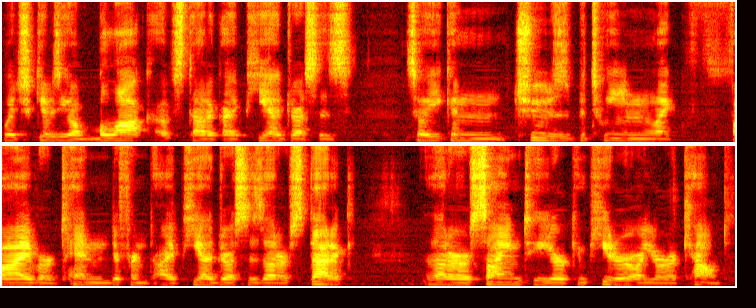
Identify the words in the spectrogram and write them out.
which gives you a block of static IP addresses. So you can choose between like 5 or 10 different IP addresses that are static that are assigned to your computer or your account.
